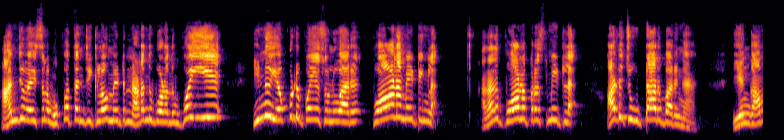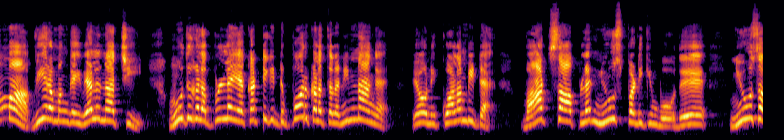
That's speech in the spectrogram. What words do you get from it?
அஞ்சு வயசுல முப்பத்தஞ்சு கிலோமீட்டர் நடந்து போனதும் போய் இன்னும் எப்படி போய் சொல்லுவார்? போன மீட்டிங்கில் அதாவது போன ப்ரெஸ் மீட்டில் அடிச்சு விட்டாரு பாருங்க. எங்க அம்மா வீரமங்கை வேலுநாச்சி முதுகல பிள்ளைய கட்டிக்கிட்டு போர்க்களத்துல நின்னாங்க. யோ நீ குழம்பிட்ட. வாட்ஸ்அப்பில் நியூஸ் படிக்கும்போது நியூஸை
